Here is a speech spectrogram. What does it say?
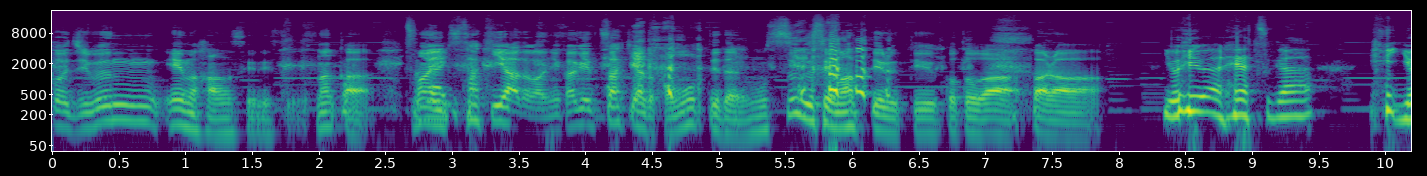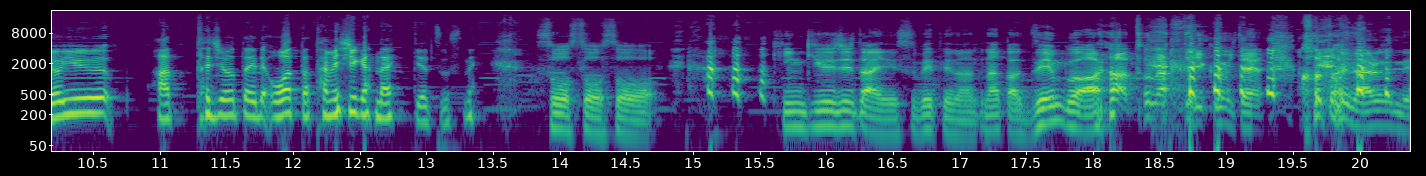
これ自分への反省ですよ。なんか、まあ、いつ先やとか2ヶ月先やとか思ってたら、もうすぐ迫ってるっていうことが、だから、余裕あるやつが 余裕あった状態で終わった試しがないってやつですねそうそうそう。緊急事態に全てな、なんか全部アラートなっていくみたいなことになるんで、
